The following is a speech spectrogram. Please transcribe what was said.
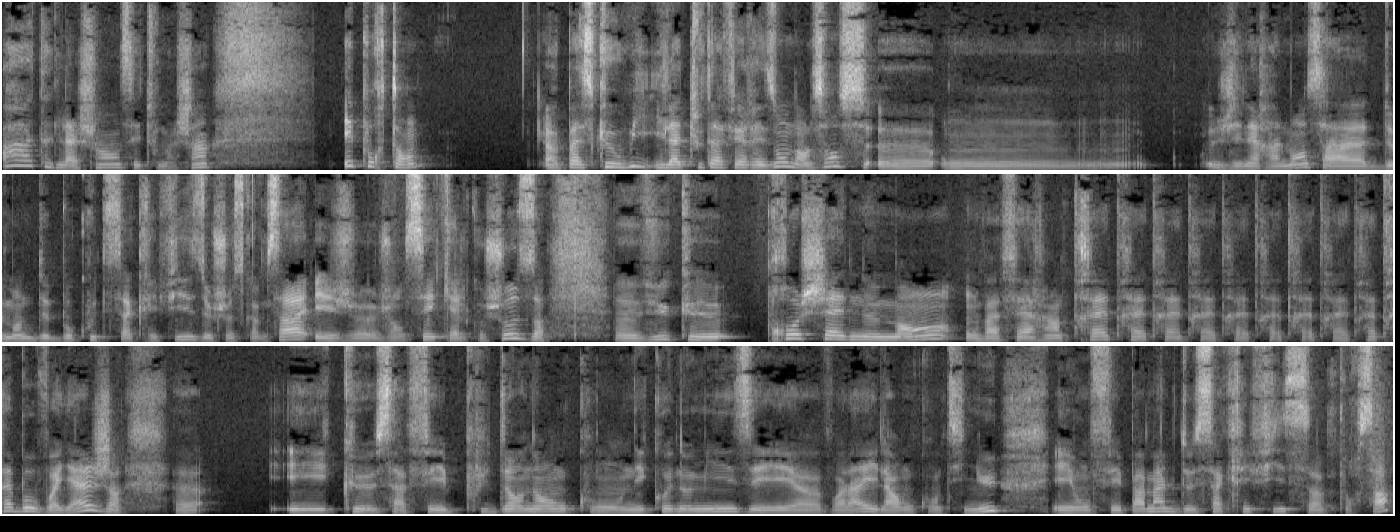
ah t'as de la chance et tout machin. Et pourtant, euh, parce que oui, il a tout à fait raison dans le sens euh, on généralement ça demande de beaucoup de sacrifices, de choses comme ça, et je- j'en sais quelque chose euh, vu que prochainement on va faire un très très très très très très très très très très beau voyage. euh, et que ça fait plus d'un an qu'on économise et euh, voilà et là on continue et on fait pas mal de sacrifices pour ça.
